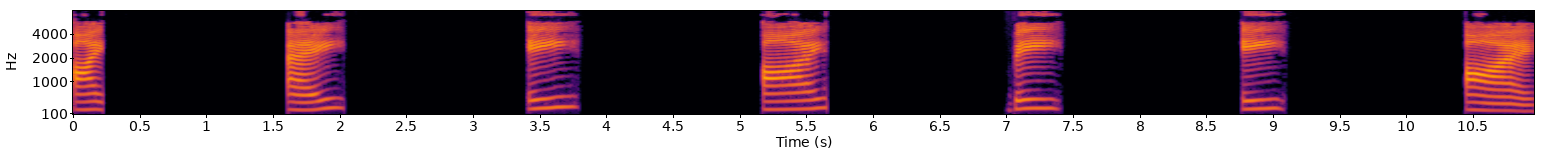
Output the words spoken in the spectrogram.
I A E I B E I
